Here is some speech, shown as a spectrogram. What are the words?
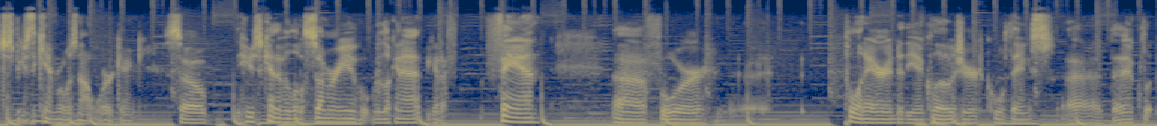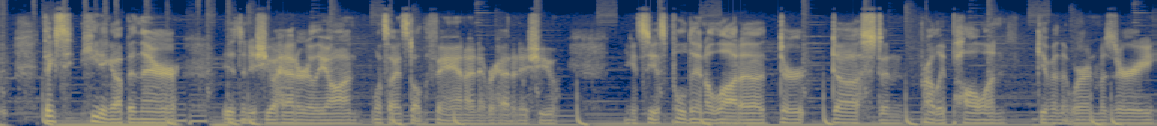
just because the camera was not working. So here's kind of a little summary of what we're looking at. We got a fan uh, for uh, pulling air into the enclosure cool things. Uh, the things heating up in there is an issue I had early on. Once I installed the fan, I never had an issue. Can see it's pulled in a lot of dirt, dust, and probably pollen, given that we're in Missouri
